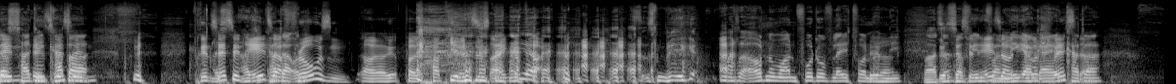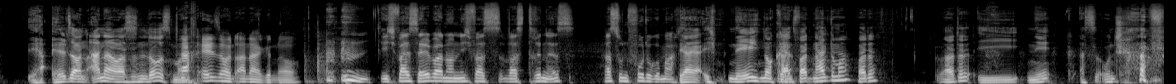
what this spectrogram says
ist Das hat die in Prinzessin Das Elsa Frozen äh, Pa- Papier ist es eingepackt. Das ist mega. Macht auch nochmal ein Foto vielleicht von Ja. Andy. Warte. Das ist auf Das jeden Elsa Fall mega geil, Schwester. Katha. Ja, Elsa und Anna, was ist denn los, Mann? Ach, Elsa und Anna, genau. Ich weiß selber noch nicht, was, was drin ist. Hast du ein Foto gemacht? Ja, ja, ich. Nee, noch keins. Ja. Warte, halte mal, warte. Warte. I, nee, hast du unscharf.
